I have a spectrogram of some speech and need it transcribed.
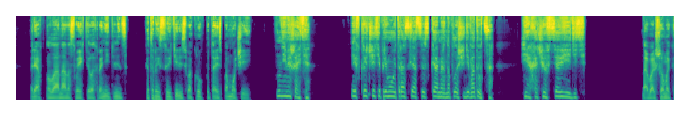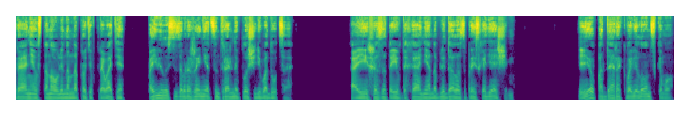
— рявкнула она на своих телохранительниц, которые суетились вокруг, пытаясь помочь ей. «Не мешайте. И включите прямую трансляцию с камер на площади Вадуца. Я хочу все видеть». На большом экране, установленном напротив кровати, появилось изображение центральной площади Вадуца. Аиша, затаив дыхание, наблюдала за происходящим. Ее подарок Вавилонскому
